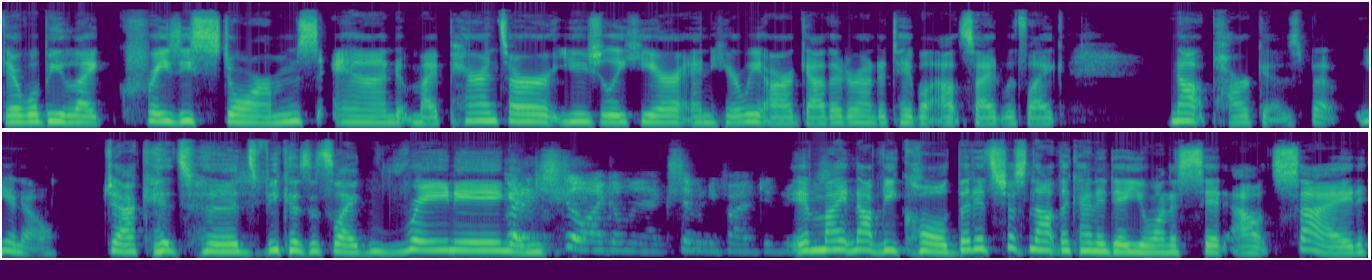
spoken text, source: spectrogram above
there will be like crazy storms. And my parents are usually here. And here we are gathered around a table outside with like, not parkas, but you know, jackets, hoods, because it's like raining But and it's still like only like seventy-five degrees. it might not be cold, but it's just not the kind of day you want to sit outside.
